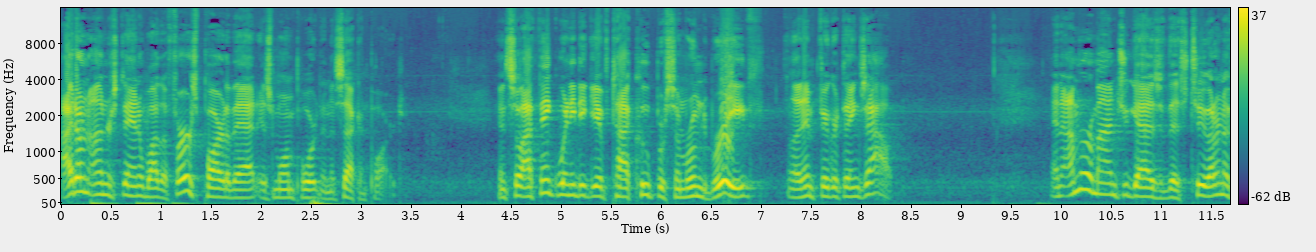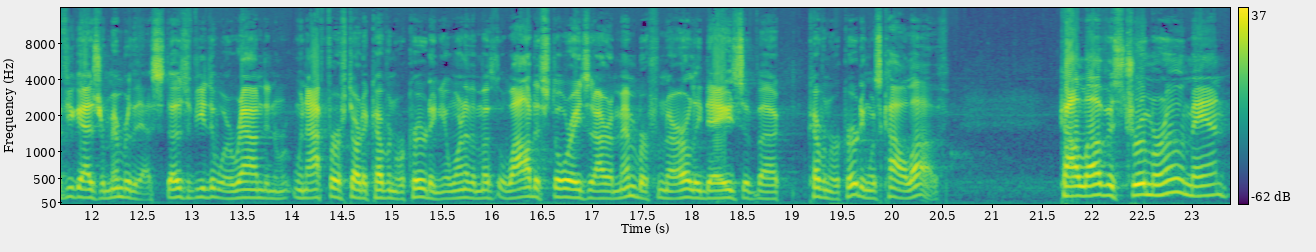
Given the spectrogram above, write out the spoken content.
I don't understand why the first part of that is more important than the second part. And so I think we need to give Ty Cooper some room to breathe, let him figure things out. And I'm going to remind you guys of this too. I don't know if you guys remember this. Those of you that were around in, when I first started covering recruiting, you know, one of the most wildest stories that I remember from the early days of uh, covering recruiting was Kyle Love. Kyle Love is true maroon, man.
